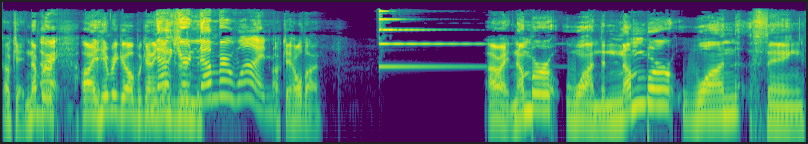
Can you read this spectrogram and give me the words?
Okay. Number. All All right. right. Here we go. We're gonna No, get you're the- number one. Okay, hold on. All right, number one. The number one thing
